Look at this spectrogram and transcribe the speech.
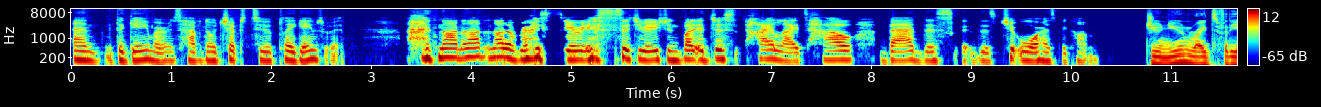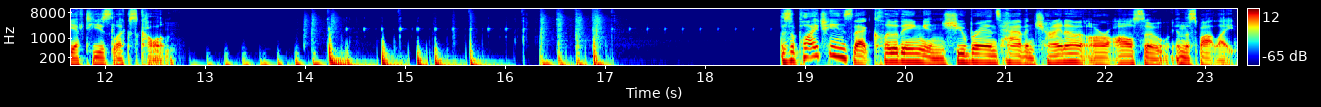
and the gamers have no chips to play games with. not not not a very serious situation, but it just highlights how bad this this chip war has become. June Yoon writes for the FT's Lex column. Supply chains that clothing and shoe brands have in China are also in the spotlight.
